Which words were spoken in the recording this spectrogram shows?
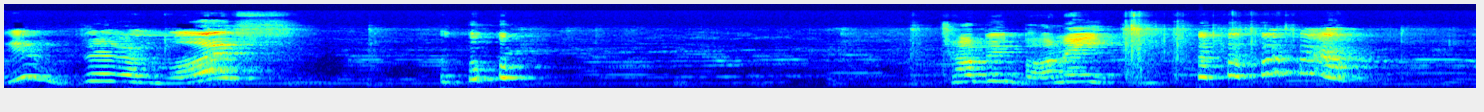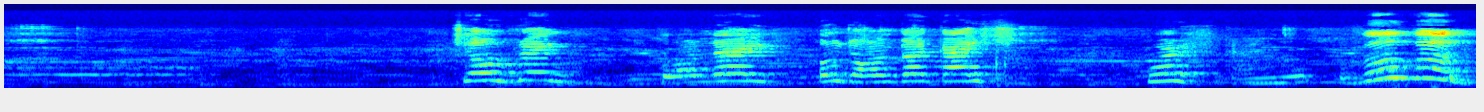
You bigger mouth. Chubby bunny. Chubby bunny. Hold on, guys. Where's Google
